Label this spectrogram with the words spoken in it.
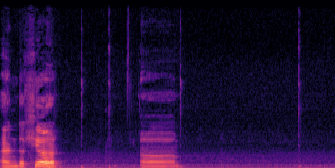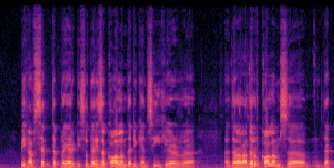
And here, uh, we have set the priority. So there is a column that you can see here. Uh, uh, there are other columns uh, that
